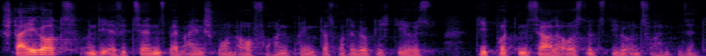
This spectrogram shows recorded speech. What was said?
steigert und die Effizienz beim Einsparen auch voranbringt, dass man da wirklich die, die Potenziale ausnutzt, die bei uns vorhanden sind.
